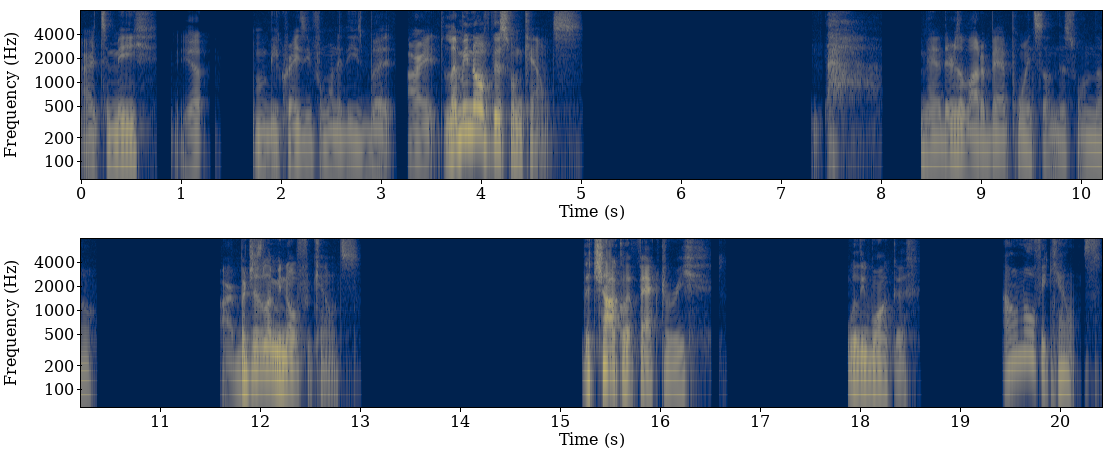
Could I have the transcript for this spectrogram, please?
All right, to me, Yep. I'm gonna be crazy for one of these, but all right, let me know if this one counts. Man, there's a lot of bad points on this one though. All right, but just let me know if it counts. The Chocolate Factory. Willy Wonka. I don't know if it counts,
